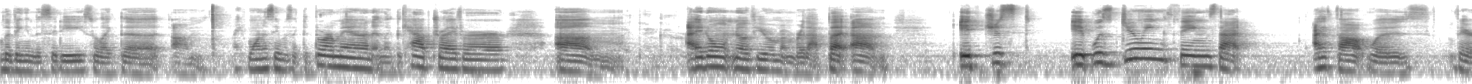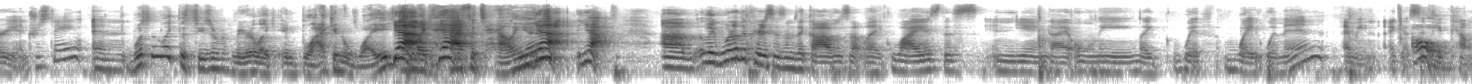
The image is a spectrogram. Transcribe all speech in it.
living in the city. So like the um, I want to say it was like the doorman and like the cab driver. Um, I don't know if you remember that, but um, it just it was doing things that I thought was very interesting and Wasn't like the season premiere like in black and white? Yeah, and, like yeah. half Italian? Yeah, yeah. Um, like one of the criticisms it got was that like, why is this Indian guy only like with white women? I mean, I guess if Oh. you count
